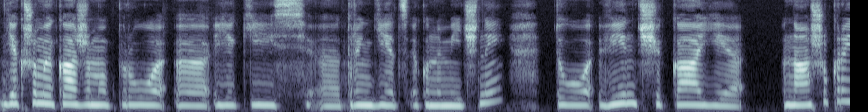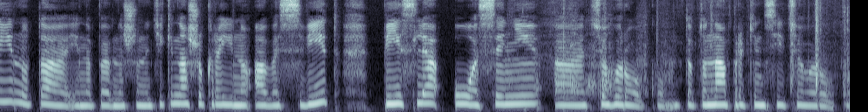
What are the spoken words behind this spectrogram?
Якщо ми кажемо про е, якийсь е, трендець економічний, то він чекає нашу країну, та і напевно, що не тільки нашу країну, а весь світ після осені е, цього року, тобто наприкінці цього року.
